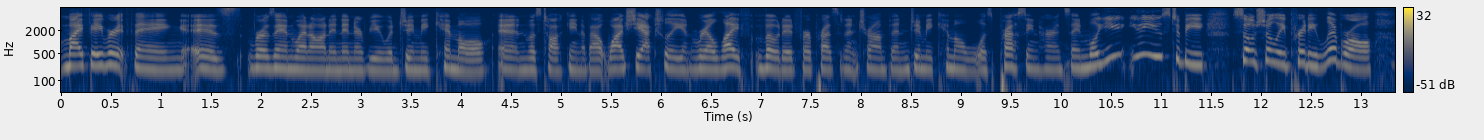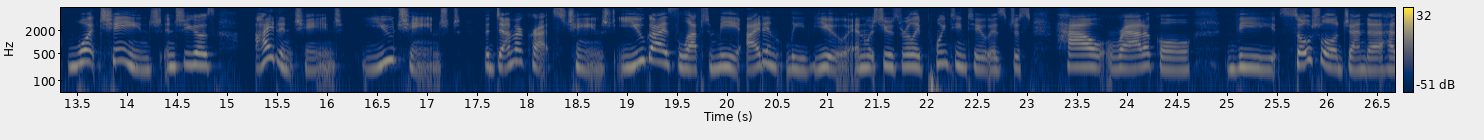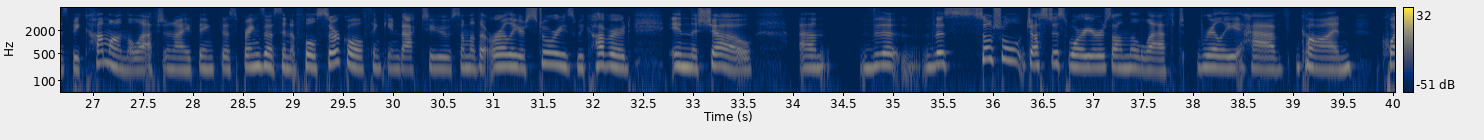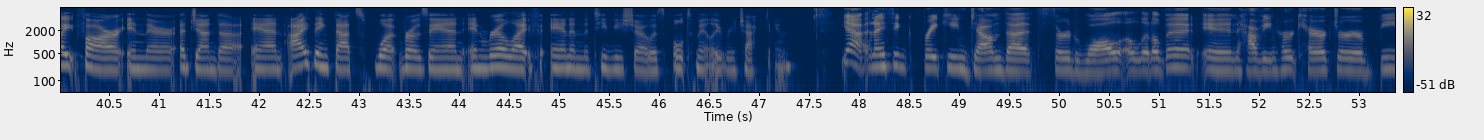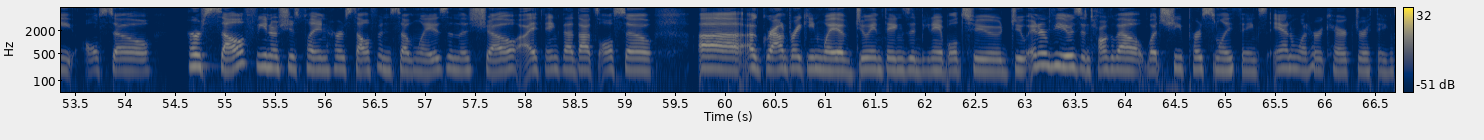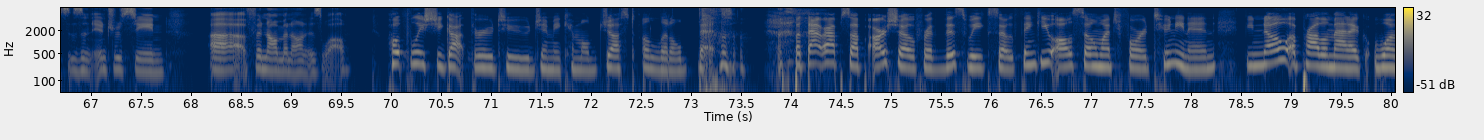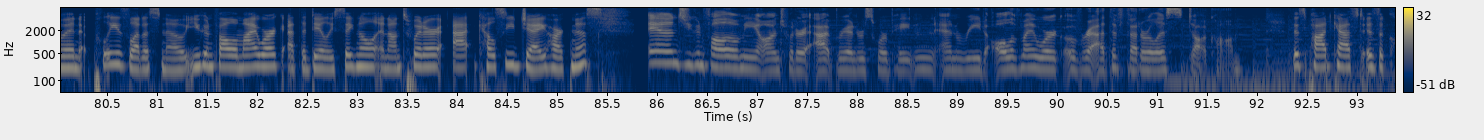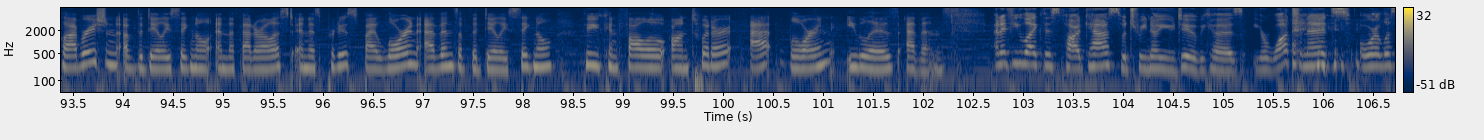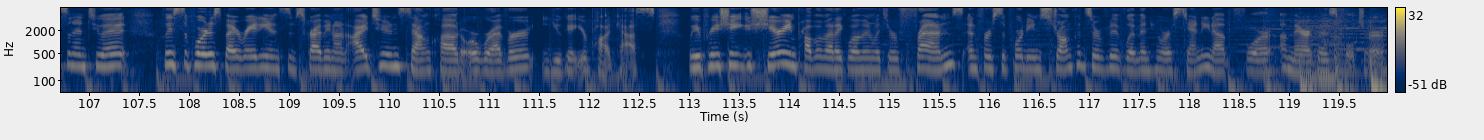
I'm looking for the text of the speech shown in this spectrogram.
my favorite thing is Roseanne went on an interview with Jimmy Kimmel and was talking about why she actually in real life voted for President Trump and Jimmy Kimmel was pressing her and saying, "Well, you you used to be socially pretty liberal. What changed?" And she goes, I didn't change. You changed. The Democrats changed. You guys left me. I didn't leave you. And what she was really pointing to is just how radical the social agenda has become on the left. And I think this brings us in a full circle, thinking back to some of the earlier stories we covered in the show. Um, the the social justice warriors on the left really have gone quite far in their agenda. And i think that's what roseanne in real life and in the tv show is ultimately rejecting. Yeah, and I think breaking down that third wall a little bit and having her character be also herself. You know, she's playing herself in some ways in this show. I think that that's also uh, a groundbreaking way of doing things and being able to do interviews and talk about what she personally thinks and what her character thinks is an interesting uh, phenomenon as well. Hopefully, she got through to Jimmy Kimmel just a little bit. but that wraps up our show for this week. So thank you all so much for tuning in. If you know a problematic woman, please let us know. You can follow my work at the Daily Signal and on Twitter at Kelsey J. Harkness. And you can follow me on Twitter at Bre underscore Payton and read all of my work over at thefederalist.com. This podcast is a collaboration of the Daily Signal and the Federalist and is produced by Lauren Evans of the Daily Signal, who you can follow on Twitter at Lauren Eliz Evans. And if you like this podcast, which we know you do because you're watching it or listening to it, please support us by rating and subscribing on iTunes, SoundCloud, or wherever you get your podcasts. We appreciate you sharing Problematic Women with your friends and for supporting strong conservative women who are standing up for America's culture.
